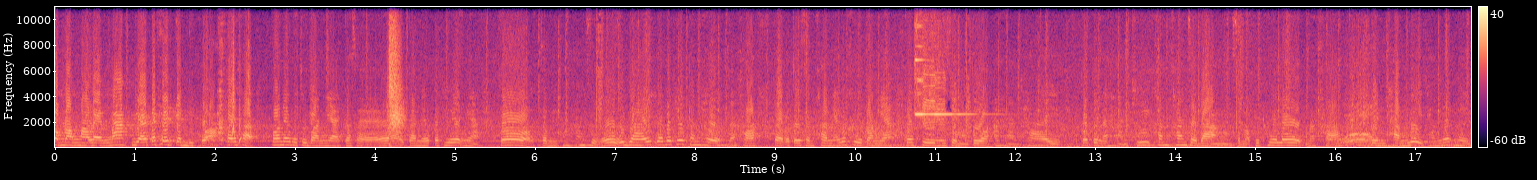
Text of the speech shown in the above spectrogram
กำลังมาแรงมากย้ายประเทศกันดีกว่าใช่ค่ะเพราะในปัจจุบันเนี่ยกระแสเอ่อการย้ายประเทศเนี่ยก็จะมีค่อนข้างสูงว่าอุ๊ยย้ายย้ายประเทศกันเถอะนะคะ แต่ประเด็นสำคัญเนี่ยก็คือตอนเนี้ยก็คือในส่วนของตัวอาหารไทย ก็เป็นอาหารที่ค่อนข้างจะดังสำหรับทั่วโลกนะคะ เป็นทางเลือกอีกทางเลือกหนึ่ง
